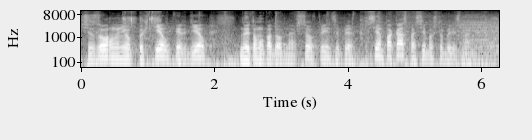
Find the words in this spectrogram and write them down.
сезон, он у него пыхтел, пердел, ну и тому подобное. Все, в принципе. Всем пока, спасибо, что были с нами.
